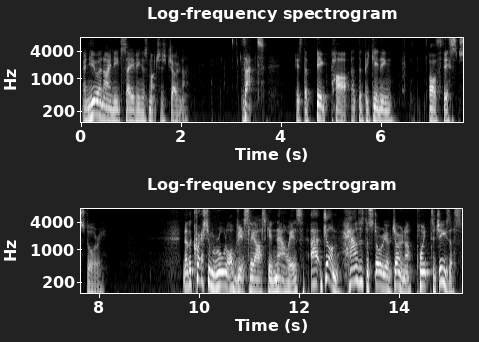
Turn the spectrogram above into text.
And you and I need saving as much as Jonah. That is the big part at the beginning of this story. Now, the question we're all obviously asking now is uh, John, how does the story of Jonah point to Jesus?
